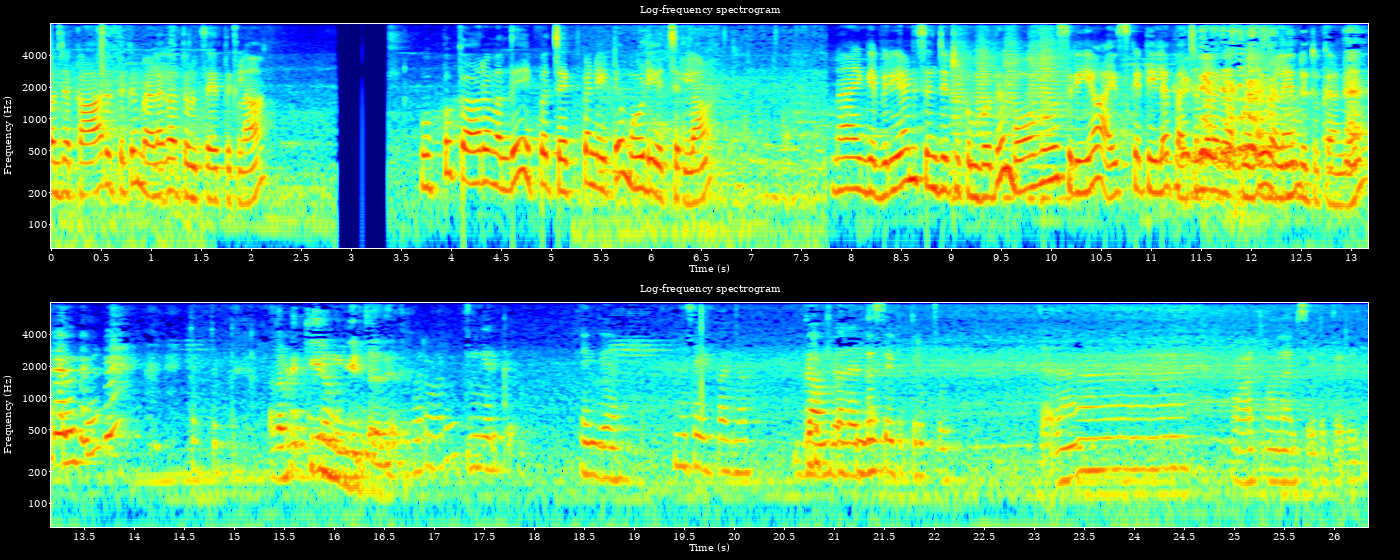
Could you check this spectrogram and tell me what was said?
கொஞ்சம் காரத்துக்கு மிளகாத்தூள் சேர்த்துக்கலாம். உப்பு காரம் வந்து இப்போ செக் பண்ணிவிட்டு மூடி வச்சிடலாம். நான் இங்கே பிரியாணி செஞ்சிட்ருக்கும்போது மோகவும் சிரியும் ஐஸ் கட்டியில் பச்சை மிளகாய் போட்டு விளையாண்டுட்டு இருக்காங்க அது அப்படியே கீழே முங்கிடுச்சு அது. இங்க இருக்கு. எங்கே? இந்த சைடு பாருங்க. ப்ரௌன் கலர் இந்த சைடு திருப்பு. தரேன் வாட்டர்மெலன் சைடு தெரியல.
